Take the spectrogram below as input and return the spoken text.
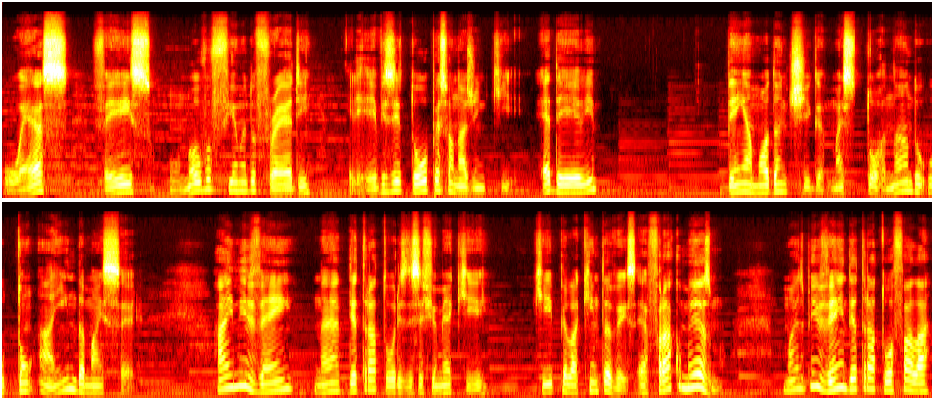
O Wes fez um novo filme do Freddy, ele revisitou o personagem que é dele, bem à moda antiga, mas tornando o tom ainda mais sério. Aí me vem, né, detratores desse filme aqui, que pela quinta vez é fraco mesmo, mas me vem detrator falar:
